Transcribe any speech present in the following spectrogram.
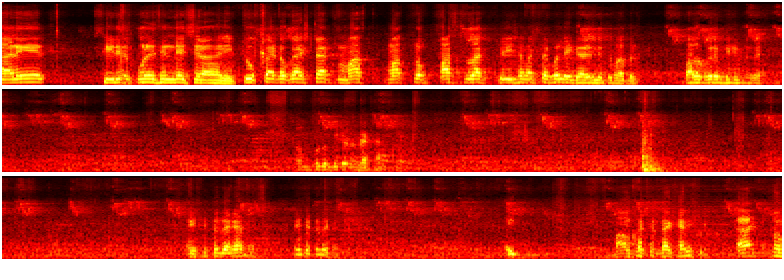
গাড়ির সিটের পলিথিনটাই সেরা হয়নি। টুকা টোকা স্টার্ট মাত্র পাঁচ লাখ তিরিশ হাজার টাকা হলে গাড়ি নিতে পারবেন। ভালো করে ভিডিওটা দেখেন। সম্পূর্ণ ভিডিওটা দেখান। এই দেখেন। এই দেখেন। এই বাম দেখেন। একদম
